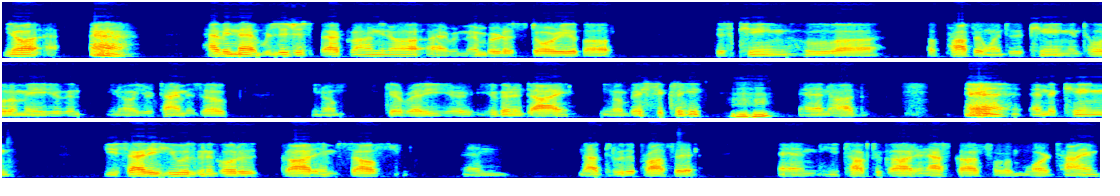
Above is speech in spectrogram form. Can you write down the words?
you know, having that religious background, you know, I remembered a story about this king who uh, a prophet went to the king and told him, "Hey, you're gonna, you know, your time is up. You know, get ready. You're you're gonna die. You know, basically." hmm And uh, and the king decided he was gonna go to God himself and not through the prophet. And he talked to God and asked God for more time.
